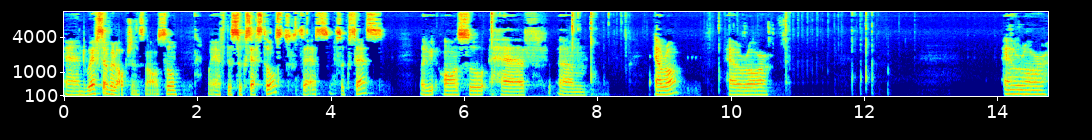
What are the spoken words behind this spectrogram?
And we have several options now. So we have the success toast, success, success, but we also have um, error, error, error,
